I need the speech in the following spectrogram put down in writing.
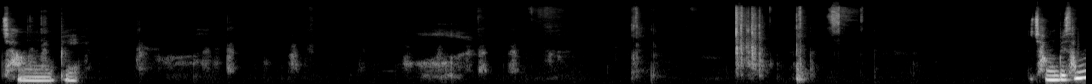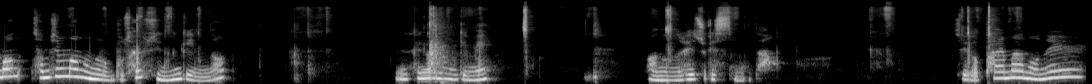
장비. 장비 3만, 30만 원으로 뭐 살 수 있는 게 있나? 생각난 김에 만 원을 해주겠습니다. 제가 8만 원을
